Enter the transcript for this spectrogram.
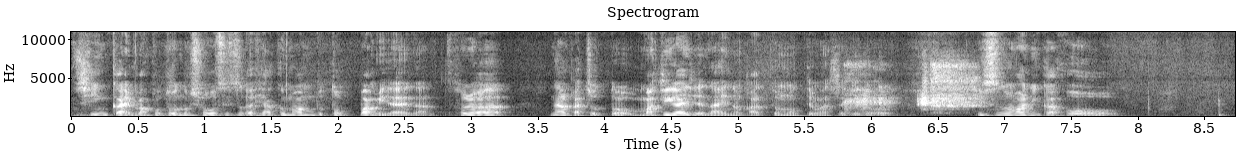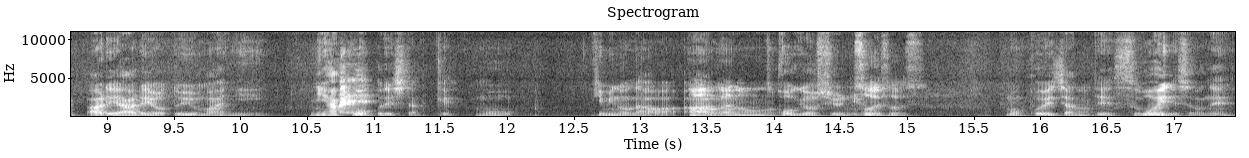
新海誠の小説が100万部突破みたいなそれはなんかちょっと間違いじゃないのかって思ってましたけどいつの間にかこうあれあれよという前に200億でしたっけ？もう「君の名は」ああの興行収入。そうですそうです。もう超えちゃってすごいですよね。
